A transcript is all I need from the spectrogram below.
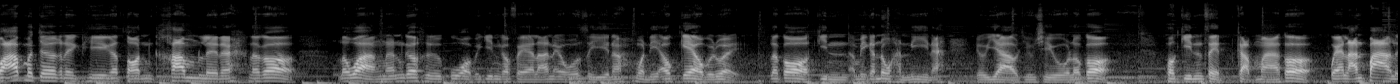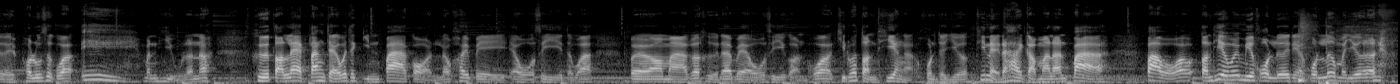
วาร์ปมาเจอกันอีกทีก็ตอนค่ำเลยนะ แล้วก็ระหว่างนั้นก็คือกูออกไปกินกาแฟร้าน LOC นะ วันนี้เอาแก้วไปด้วย แล้วก็กินอเมริกาโน่ฮันนี่นะยาวๆชิวๆแล้วก็พอกินเสร็จกลับมาก็แวะร้านป้าเลยเพราะรู้สึกว่า เอ๊ะมันหิวแล้วนะคือตอนแรกตั้งใจว่าจะกินป้าก่อน แล้วค่อยไป LOC แต่ว่าไปมาก็คือได้ไป LOC ก่อนเพราะว่าคิดว่าตอนเที่ยงอะคนจะเยอะที่ไหนได้กลับมาร้านป้า ป้าบอกว่าตอนเที่ยงไม่มีคนเลยเนี่ยคนเริ่มมาเยอะแล้วเนี่ย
